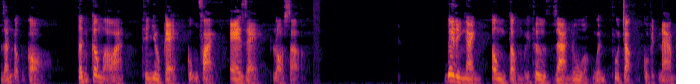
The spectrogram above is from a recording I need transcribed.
rắn động cỏ, tấn công ảo ạt thì nhiều kẻ cũng phải e rè lo sợ. Đây là hình ảnh ông Tổng Bí thư già nua Nguyễn Phú Trọng của Việt Nam.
